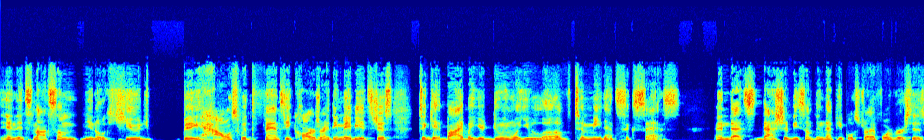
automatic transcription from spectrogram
and it's not some you know huge big house with fancy cars or anything maybe it's just to get by but you're doing what you love to me that's success and that's that should be something that people strive for versus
